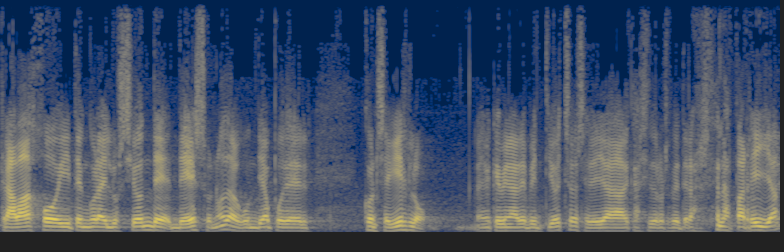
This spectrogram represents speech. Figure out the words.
trabajo y tengo la ilusión de, eso, ¿no? de algún día poder conseguirlo. El año que viene haré 28, seré ya casi de los veteranos de la parrilla,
